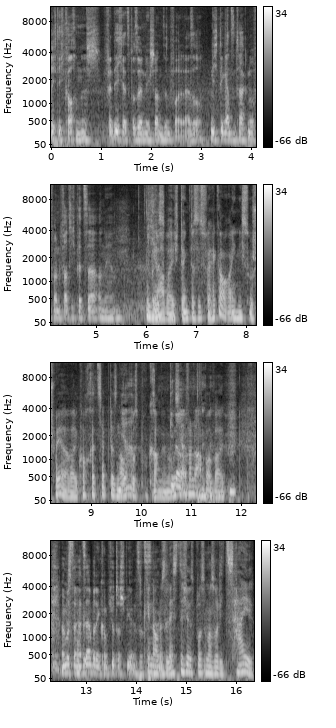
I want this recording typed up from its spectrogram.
richtig kochen ist, finde ich jetzt persönlich schon sinnvoll. Also nicht den ganzen Tag nur von Fertigpizza ernähren. Ja, aber ich denke, das ist für Hacker auch eigentlich nicht so schwer, weil Kochrezepte sind Ja. auch bloß Programme. Man muss Genau. sie einfach nur abarbeiten. Man muss dann halt selber den Computer spielen. Sozusagen. genau, das Lästige ist bloß immer so die Zeit.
